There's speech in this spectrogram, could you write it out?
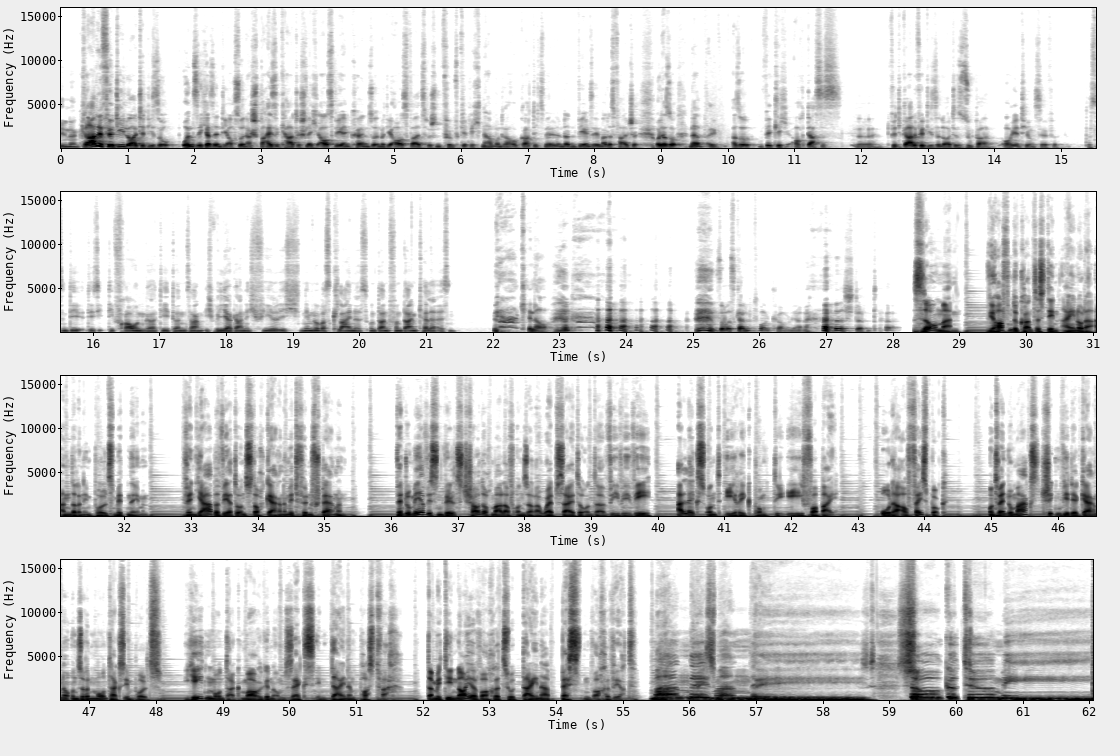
Vielen Dank. Gerade für die Leute, die so unsicher sind, die auch so in der Speisekarte schlecht auswählen können, so immer die Auswahl zwischen fünf Gerichten haben und oh Gott, ich will, und dann wählen sie immer das Falsche oder so. Ne? Also wirklich, auch das ist äh, für die, gerade für diese Leute super Orientierungshilfe. Das sind die, die, die Frauen, die dann sagen, ich will ja gar nicht viel, ich nehme nur was Kleines und dann von deinem Teller essen. genau. Sowas kann vorkommen, ja. das stimmt. So, Mann. Wir hoffen, du konntest den ein oder anderen Impuls mitnehmen. Wenn ja, bewerte uns doch gerne mit 5 Sternen. Wenn du mehr wissen willst, schau doch mal auf unserer Webseite unter www.alexunderik.de vorbei. Oder auf Facebook. Und wenn du magst, schicken wir dir gerne unseren Montagsimpuls. Jeden Montagmorgen um 6 in deinem Postfach. Damit die neue Woche zu deiner besten Woche wird. Mondays, Mondays, so good to me.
